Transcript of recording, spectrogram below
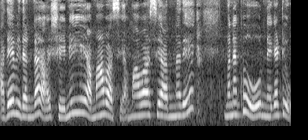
అదేవిధంగా శని అమావాస్య. అమావాస్య అన్నదే మనకు నెగటివ్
